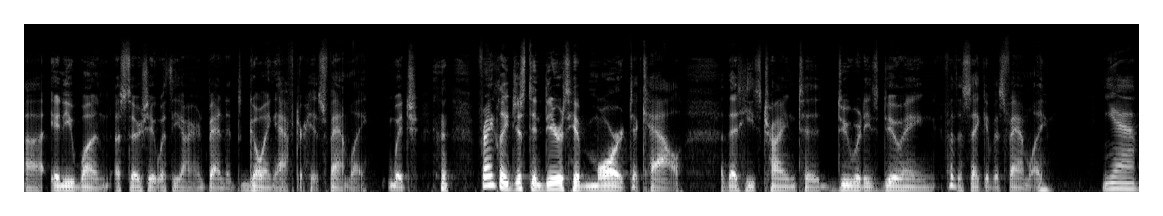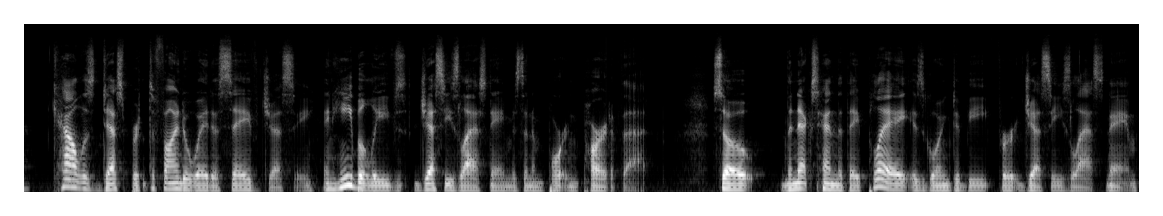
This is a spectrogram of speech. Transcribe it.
uh, anyone associated with the Iron Bandits going after his family, which frankly just endears him more to Cal that he's trying to do what he's doing for the sake of his family. Yeah, Cal is desperate to find a way to save Jesse, and he believes Jesse's last name is an important part of that. So the next hand that they play is going to be for Jesse's last name.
